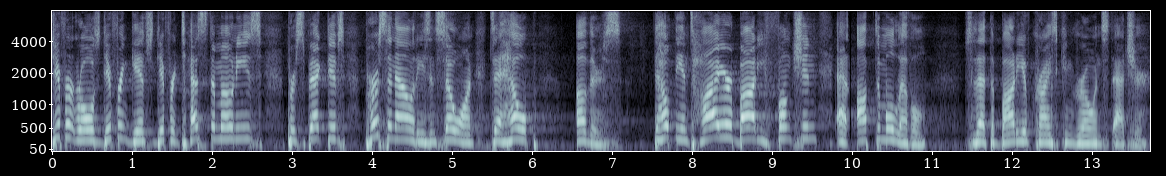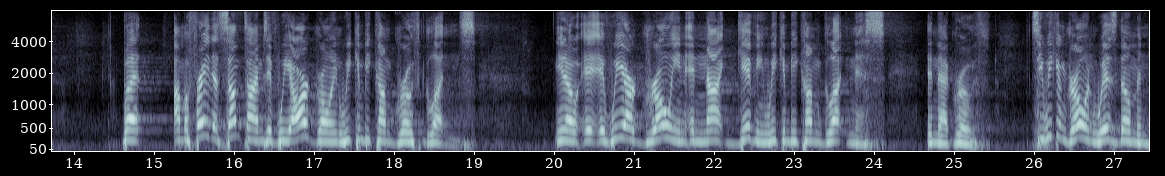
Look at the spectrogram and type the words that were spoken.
different roles, different gifts, different testimonies, perspectives, personalities, and so on to help others, to help the entire body function at optimal level so that the body of Christ can grow in stature. But I'm afraid that sometimes if we are growing, we can become growth gluttons. You know, if we are growing and not giving, we can become gluttonous in that growth. See, we can grow in wisdom and,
